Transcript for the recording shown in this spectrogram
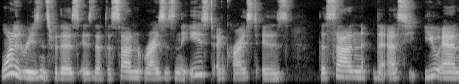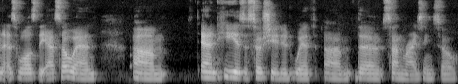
one of the reasons for this is that the sun rises in the east, and Christ is the sun, the S U N, as well as the S O N, um, and he is associated with um, the sun rising. So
